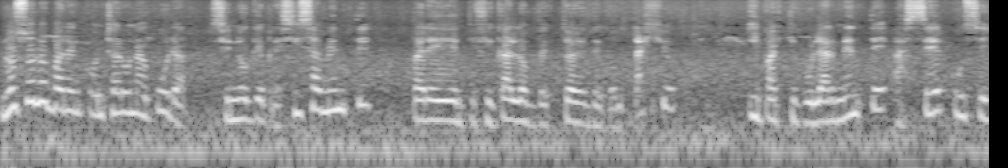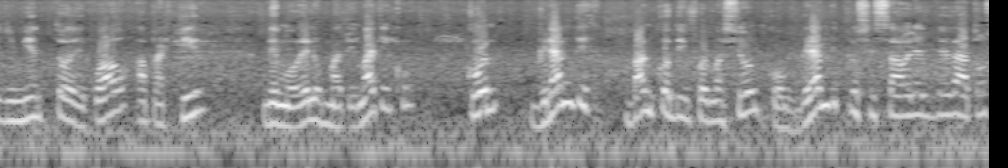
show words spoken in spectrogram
no solo para encontrar una cura, sino que precisamente para identificar los vectores de contagio y particularmente hacer un seguimiento adecuado a partir de modelos matemáticos con grandes bancos de información, con grandes procesadores de datos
